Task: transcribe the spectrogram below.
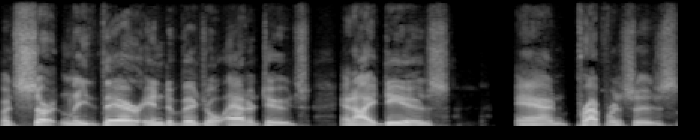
but certainly their individual attitudes and ideas and preferences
